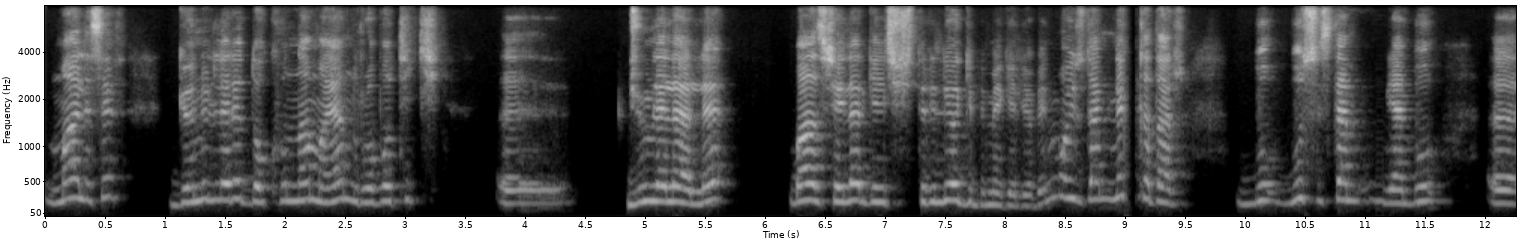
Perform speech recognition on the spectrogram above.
maalesef gönüllere dokunamayan robotik e, cümlelerle bazı şeyler geliştiriliyor gibime geliyor benim. O yüzden ne kadar bu bu sistem yani bu e,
